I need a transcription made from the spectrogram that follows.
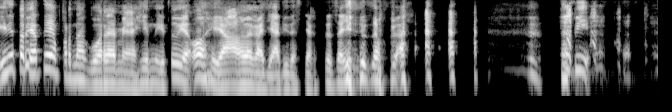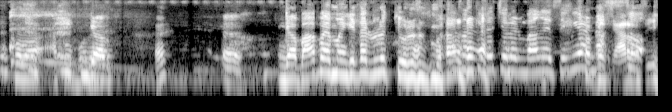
ini ternyata yang pernah gue remehin itu ya, oh ya Allah gak jadi dah sejak itu saya semoga. Tapi kalau aku boleh? Eh, Enggak apa-apa emang kita dulu culun Emang banget. kita culun banget sih. We are not so, sih.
